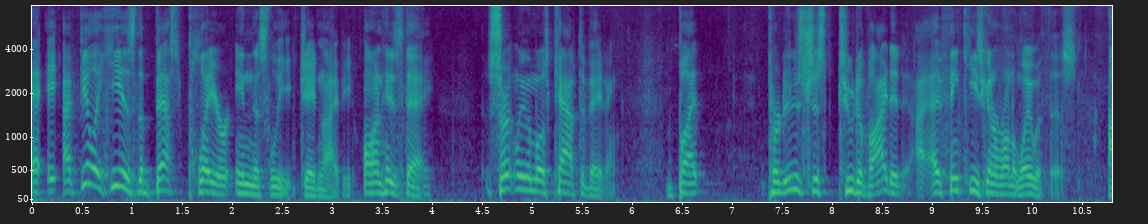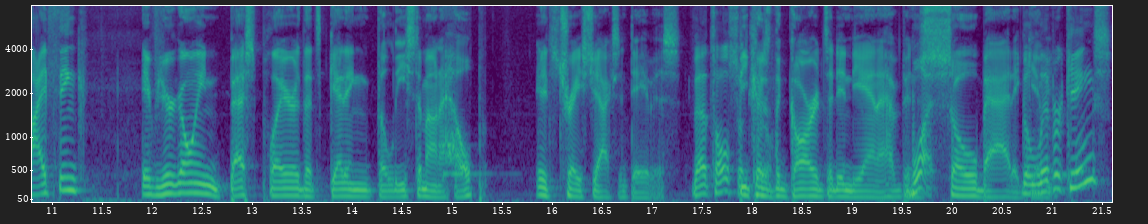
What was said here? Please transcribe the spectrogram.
I, I feel like he is the best player in this league, Jaden Ivey, on his day. Certainly the most captivating. But Purdue's just too divided. I, I think he's going to run away with this. I think if you're going best player that's getting the least amount of help, it's Trayce Jackson Davis. That's also because true. the guards at Indiana have been What? so bad at the giving. Liver Kings.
